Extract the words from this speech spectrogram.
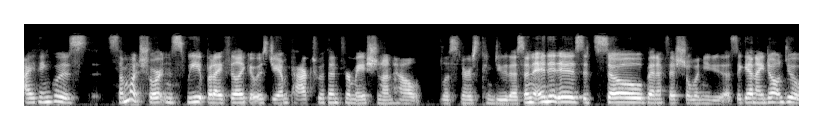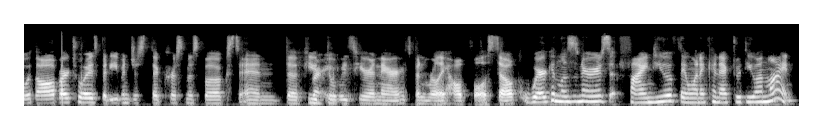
I think was somewhat short and sweet, but I feel like it was jam packed with information on how listeners can do this. And, and it is, it's so beneficial when you do this. Again, I don't do it with all of our toys, but even just the Christmas books and the few right. toys here and there has been really helpful. So, where can listeners find you if they want to connect with you online?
